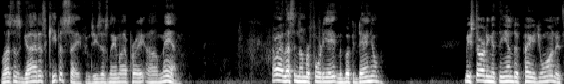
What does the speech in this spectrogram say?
Bless us, guide us, keep us safe. In Jesus' name I pray, Amen. All right, lesson number 48 in the book of Daniel be starting at the end of page one. It's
